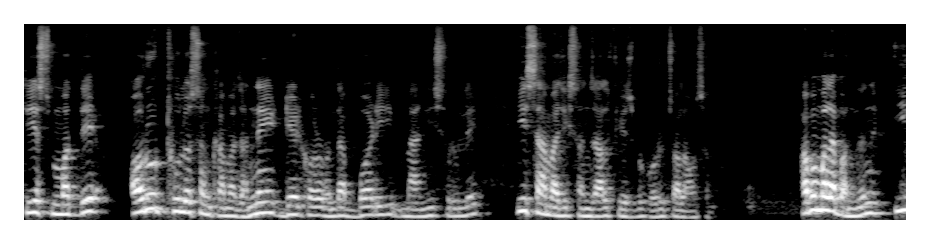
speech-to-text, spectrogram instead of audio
त्यसमध्ये अरू ठुलो सङ्ख्यामा झन्डै डेढ करोडभन्दा बढी मानिसहरूले यी सामाजिक सञ्जाल फेसबुकहरू चलाउँछन्। अब मलाई भन्नु यी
